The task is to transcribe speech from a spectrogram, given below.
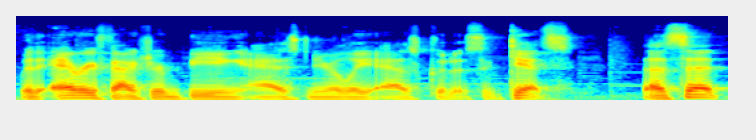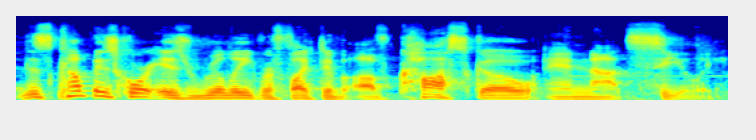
with every factor being as nearly as good as it gets. That said, this company score is really reflective of Costco and not Sealy.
